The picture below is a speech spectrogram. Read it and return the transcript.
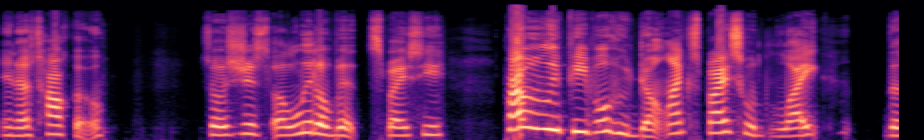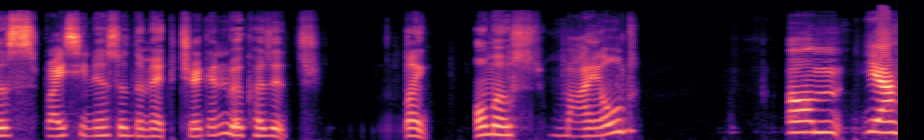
in a taco. So it's just a little bit spicy. Probably people who don't like spice would like the spiciness of the McChicken because it's like almost mild. Um, yeah.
